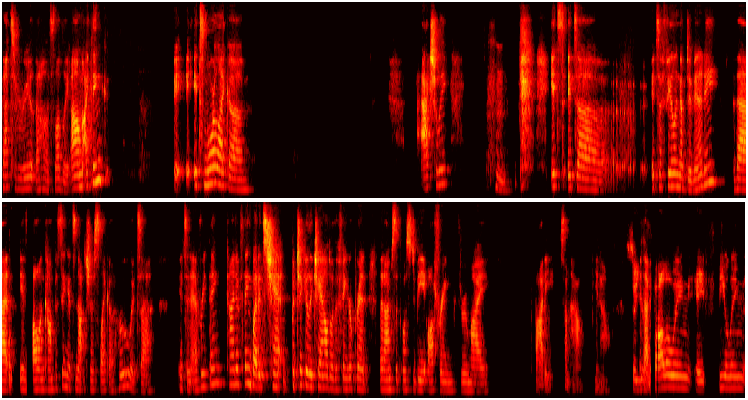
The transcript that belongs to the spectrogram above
That's real. Oh, that's lovely. Um, I think it, it's more like a. Actually, hmm, it's it's a it's a feeling of divinity that is all encompassing. It's not just like a who. It's a it's an everything kind of thing. But it's chan- particularly channeled with a fingerprint that I'm supposed to be offering through my body somehow. You know. So you're following a feeling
